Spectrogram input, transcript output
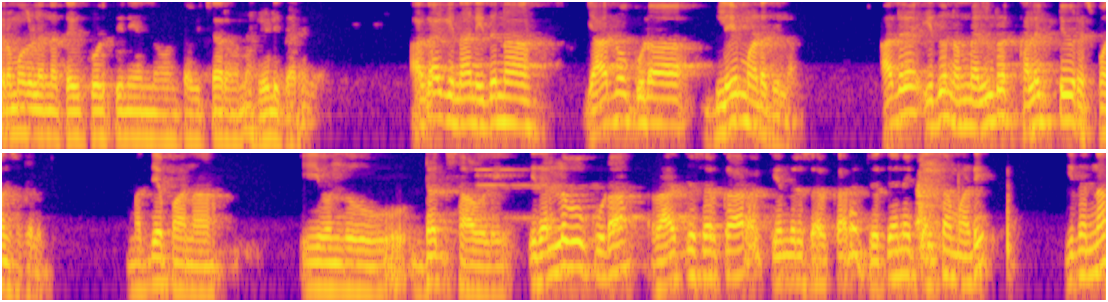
ಕ್ರಮಗಳನ್ನು ತೆಗೆದುಕೊಳ್ತೀನಿ ಅನ್ನುವಂಥ ವಿಚಾರವನ್ನು ಹೇಳಿದ್ದಾರೆ. ಹಾಗಾಗಿ ನಾನು ಇದನ್ನು ಯಾರನ್ನೂ ಕೂಡ ಬ್ಲೇಮ್ ಮಾಡೋದಿಲ್ಲ. ಆದರೆ ಇದು ನಮ್ಮೆಲ್ಲರ ಕಲೆಕ್ಟಿವ್ ರೆಸ್ಪಾನ್ಸಿಬಿಲಿಟಿ ಮದ್ಯಪಾನ, ಈ ಒಂದು ಡ್ರಗ್ಸ್ ಹಾವಳಿ, ಇದೆಲ್ಲವೂ ಕೂಡ ರಾಜ್ಯ ಸರ್ಕಾರ, ಕೇಂದ್ರ ಸರ್ಕಾರ ಜೊತೆನೇ ಕೆಲಸ ಮಾಡಿ ಇದನ್ನು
